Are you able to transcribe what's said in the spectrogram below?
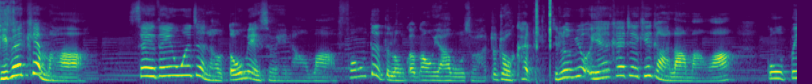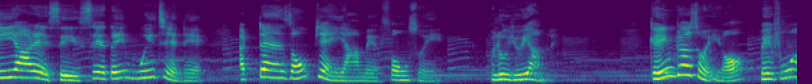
ဒီဘက်ခေတ်မှာ10သိန်းဝန်းကျင်လောက်သုံးမယ်ဆိုရင်တော့မှဖုန်းတစ်တစ်လုံးကောင်းကောင်းရဖို့ဆိုတာတော်တော်ခက်တယ်ဒီလိုမျိုးအရန်ခက်တဲ့ခေတ်ကာလမှာကွာကိုပေးရတဲ့ဈေး10သိန်းဝန်းကျင်နဲ့အတန်ဆုံးပြန်ရမယ်ဖုန်းဆိုရင်ဘယ်လိုရွေးရမလဲ game အတွက်ဆိုရင်ရောဘယ်ဖုန်းက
